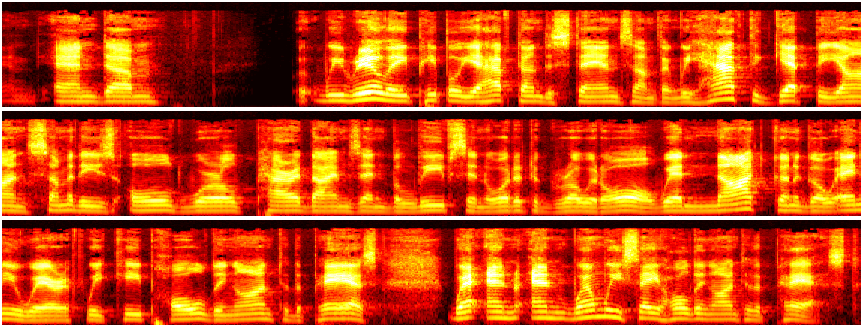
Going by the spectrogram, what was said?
And and um we really people you have to understand something. We have to get beyond some of these old world paradigms and beliefs in order to grow at all. We're not going to go anywhere if we keep holding on to the past. And and when we say holding on to the past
